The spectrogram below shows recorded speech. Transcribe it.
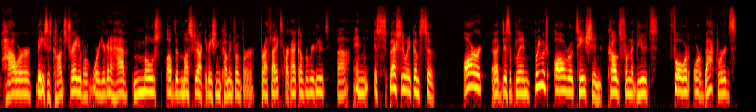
power base is concentrated, where, where you're going to have most of the muscular activation coming from for, for athletics are going to come from your glutes. Uh, and especially when it comes to our uh, discipline, pretty much all rotation comes from the glutes forward or backwards.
